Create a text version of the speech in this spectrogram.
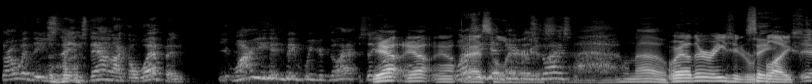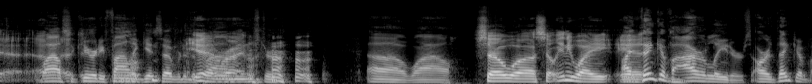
throwing these uh-huh. things down like a weapon. You- Why are you hitting people with your glasses? Yeah, yeah, yeah. Why is he That's hitting people with his hilarious. glasses? I don't know. Well, they're easy to See, replace. Wow, security finally gets over to the Yeah, prime right. minister. Oh wow! So, uh, so anyway, I think of our leaders, or think of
